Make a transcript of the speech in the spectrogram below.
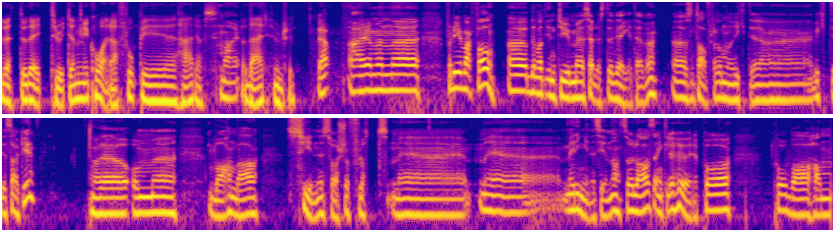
vet du, det er- tror ikke det er mye KrF oppi her. Altså. Nei. Der, unnskyld. Ja, nei, men eh, fordi i hvert fall eh, Det var et intervju med selveste VGTV eh, som tar for seg noen viktige, viktige saker. om hva han da synes var så flott med, med, med ringene sine. Så la oss egentlig høre på, på, hva, han,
